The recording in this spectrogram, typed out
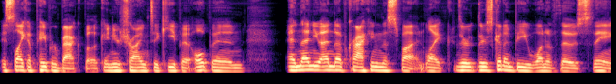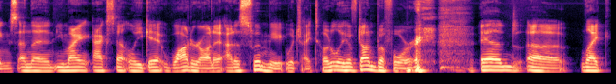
it's like a paperback book and you're trying to keep it open and then you end up cracking the spine. Like there, there's to be one of those things and then you might accidentally get water on it at a swim meet which i totally have done before. And uh like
